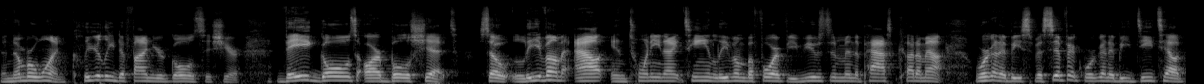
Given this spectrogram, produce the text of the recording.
Now, number one, clearly define your goals this year. Vague goals are bullshit. So leave them out in 2019. Leave them before. If you've used them in the past, cut them out. We're going to be specific. We're going to be detailed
